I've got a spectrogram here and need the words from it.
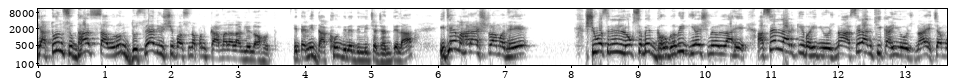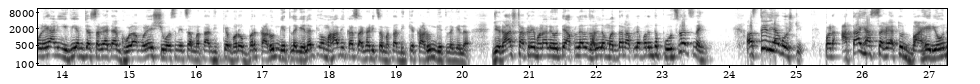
त्यातून सुद्धा सावरून दुसऱ्या दिवशीपासून आपण कामाला लागलेलो आहोत. हे त्यांनी दाखवून दिले दिल्लीच्या जनतेला. इथे महाराष्ट्रामध्ये शिवसेनेने लोकसभेत घवघवीत यश मिळवलं आहे. असेल लाडकी बहीण योजना असेल आणखी काही योजना याच्यामुळे आणि ईव्हीएमच्या सगळ्या त्या घोळामुळे शिवसेनेचं मताधिक्य बरोबर काढून घेतलं गेलं किंवा महाविकास आघाडीचं मताधिक्य काढून घेतलं गेलं. जे राज ठाकरे म्हणाले होते आपल्याला झालेलं मतदान आपल्यापर्यंत पोहोचलंच नाही. असतील ह्या गोष्टी. पण आता ह्या सगळ्यातून बाहेर येऊन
